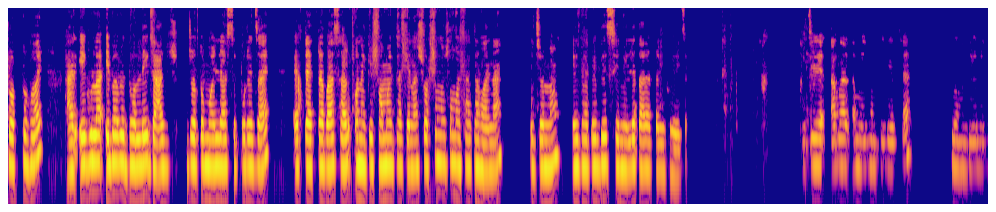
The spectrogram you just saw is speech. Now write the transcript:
শক্ত হয়, আর এগুলা এভাবে ধরলেই গাছ যত ময়লা আছে পড়ে যায়, একটা একটা বাসার অনেকে সময় থাকে না সব সময় থাকা হয় না। এই জন্য এইভাবে বেছে নিলে তাড়াতাড়ি হয়ে যায়। যে আবার আমি এখান থেকে একটা রং দিয়ে নিব।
